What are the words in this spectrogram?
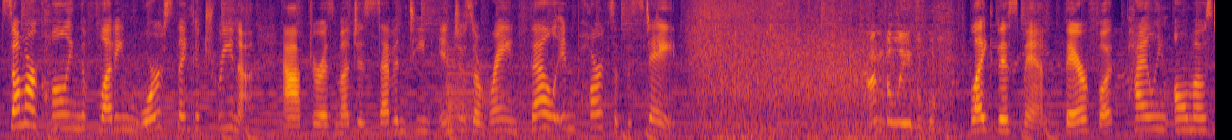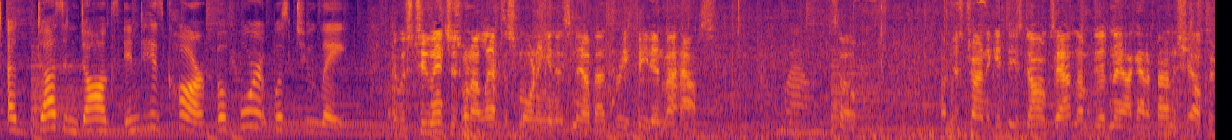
Some are calling the flooding worse than Katrina, after as much as 17 inches of rain fell in parts of the state. Unbelievable. Like this man, barefoot, piling almost a dozen dogs into his car before it was too late. It was two inches when I left this morning, and it's now about three feet in my house. Wow. So I'm just trying to get these dogs out, and I'm good now. I got to find a shelter.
